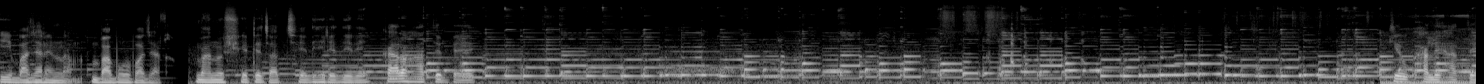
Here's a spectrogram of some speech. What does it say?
এই বাজারের নাম, বাবুর বাজার। মানুষ হেঁটে যাচ্ছে ধীরে ধীরে। কারও হাতে ব্যাগ কেউ খালি হাতে।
